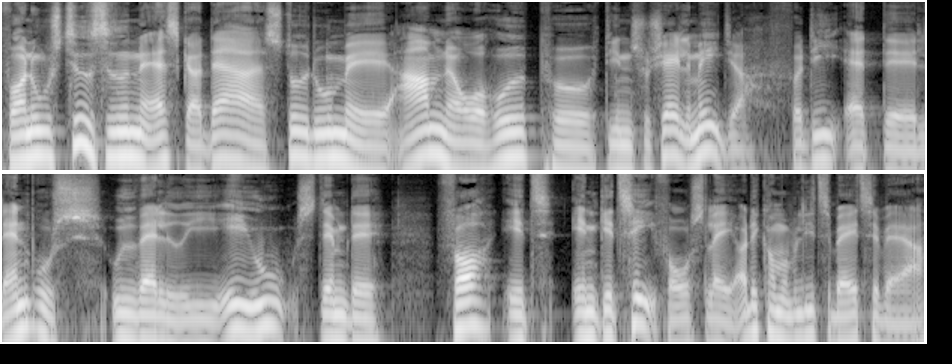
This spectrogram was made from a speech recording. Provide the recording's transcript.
For en uges tid siden, Asger, der stod du med armene over hovedet på dine sociale medier, fordi at øh, landbrugsudvalget i EU stemte for et NGT-forslag, og det kommer vi lige tilbage til, hvad er.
